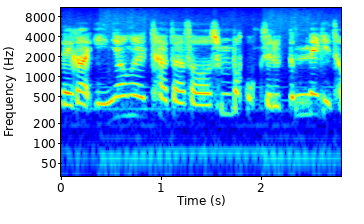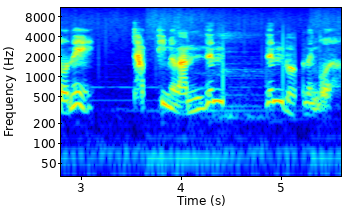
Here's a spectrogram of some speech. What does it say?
내가 인형을 찾아서 숨바꼭질을 끝내기 전에 잡히면 안 된, 된다는 거야.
